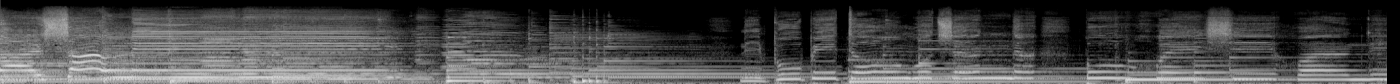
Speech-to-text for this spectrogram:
爱上你。你不必懂，我真的不会喜欢你。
